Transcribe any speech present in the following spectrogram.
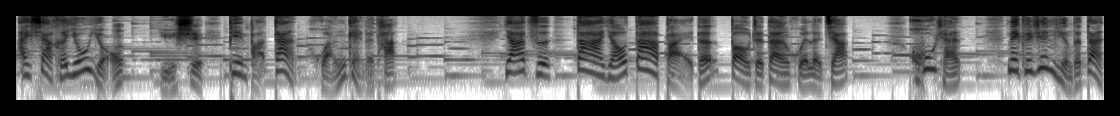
爱下河游泳。”于是便把蛋还给了他。鸭子大摇大摆地抱着蛋回了家。忽然，那个认领的蛋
